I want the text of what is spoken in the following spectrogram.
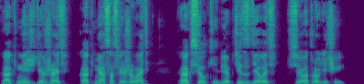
Как меч держать, как мясо свежевать, Как селки для птиц сделать, все от родичей.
